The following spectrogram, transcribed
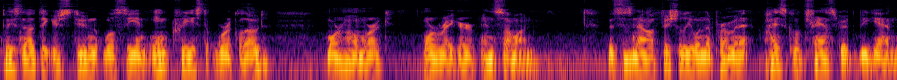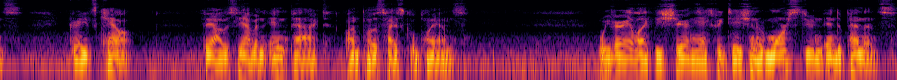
please note that your student will see an increased workload, more homework, more rigor, and so on. This is now officially when the permanent high school transcript begins. Grades count. They obviously have an impact on post high school plans. We very likely share in the expectation of more student independence.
